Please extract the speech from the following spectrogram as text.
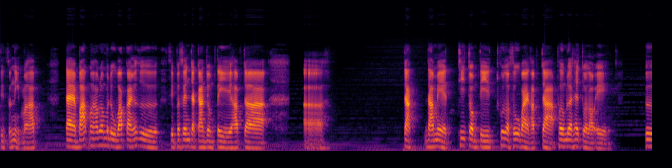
ติดสนิมครับ แต่บัฟนะครับเรามาดูบัฟกันก็คือ 10%จากการโจมตีครับจะจากดาเมจที่โจมตีคู่ต่อสู้ไปครับ จะเพิ่มเลือดให้ตัวเราเอง คือ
